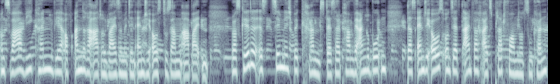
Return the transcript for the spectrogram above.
Und zwar, wie können wir auf andere Art und Weise mit den NGOs zusammenarbeiten. Roskilde ist ziemlich bekannt, deshalb haben wir angeboten, dass NGOs uns jetzt einfach als Plattform nutzen können,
